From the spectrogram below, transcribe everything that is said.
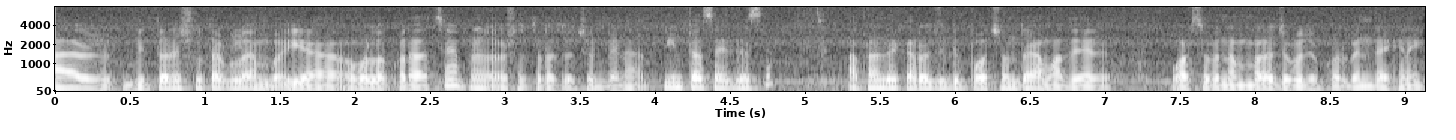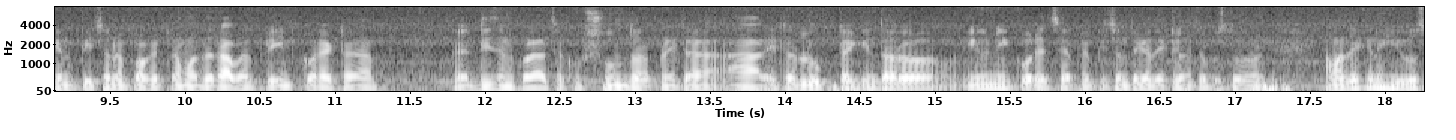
আর ভিতরে সুতাগুলো ইয়া ওভারলক করা আছে, আপনার সচরাচর ছুটবে না। তিনটা সাইজ আছে। আপনাদের কারও যদি পছন্দ হয়, আমাদের হোয়াটসঅ্যাপের নাম্বারে যোগাযোগ করবেন। দেখেন, এখানে পিছনের পকেটের মধ্যে রাবার প্রিন্ট করে একটা ডিজাইন করা আছে। খুব সুন্দর। আপনি এটা, আর এটার লুকটা কিন্তু আরও ইউনিক করেছে। আপনি পিছন থেকে দেখলে হয়তো বুঝতে পারবেন। আমাদের এখানে হিউজ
